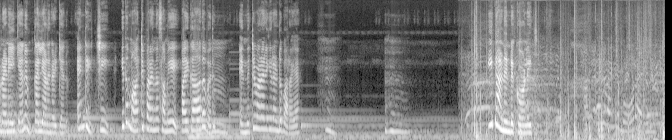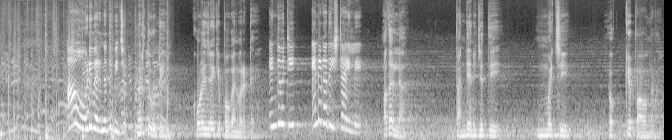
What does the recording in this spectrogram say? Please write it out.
പ്രണയിക്കാനും കല്യാണം കഴിക്കാനും. എന്റെ ഇച്ചി ഇത് മാറ്റി പറയുന്ന സമയേ വൈകാതെ വരും. എന്നിട്ട് വേണം എനിക്ക് രണ്ട് പറയാൻ. ഇതാണ് എന്റെ കോളേജ്. ആ ഓടി വരുന്നത് ബിജു. നിർത്തു കുട്ടി. കോളേജിലേക്ക് പോകാൻ വരട്ടെ. എന്തു പറ്റി? എന്റെ കഥ ഇഷ്ടായില്ലേ? അതല്ല തന്റെ അനുജത്തി ഉമ്മച്ചി ഒക്കെ പാവങ്ങളാ.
